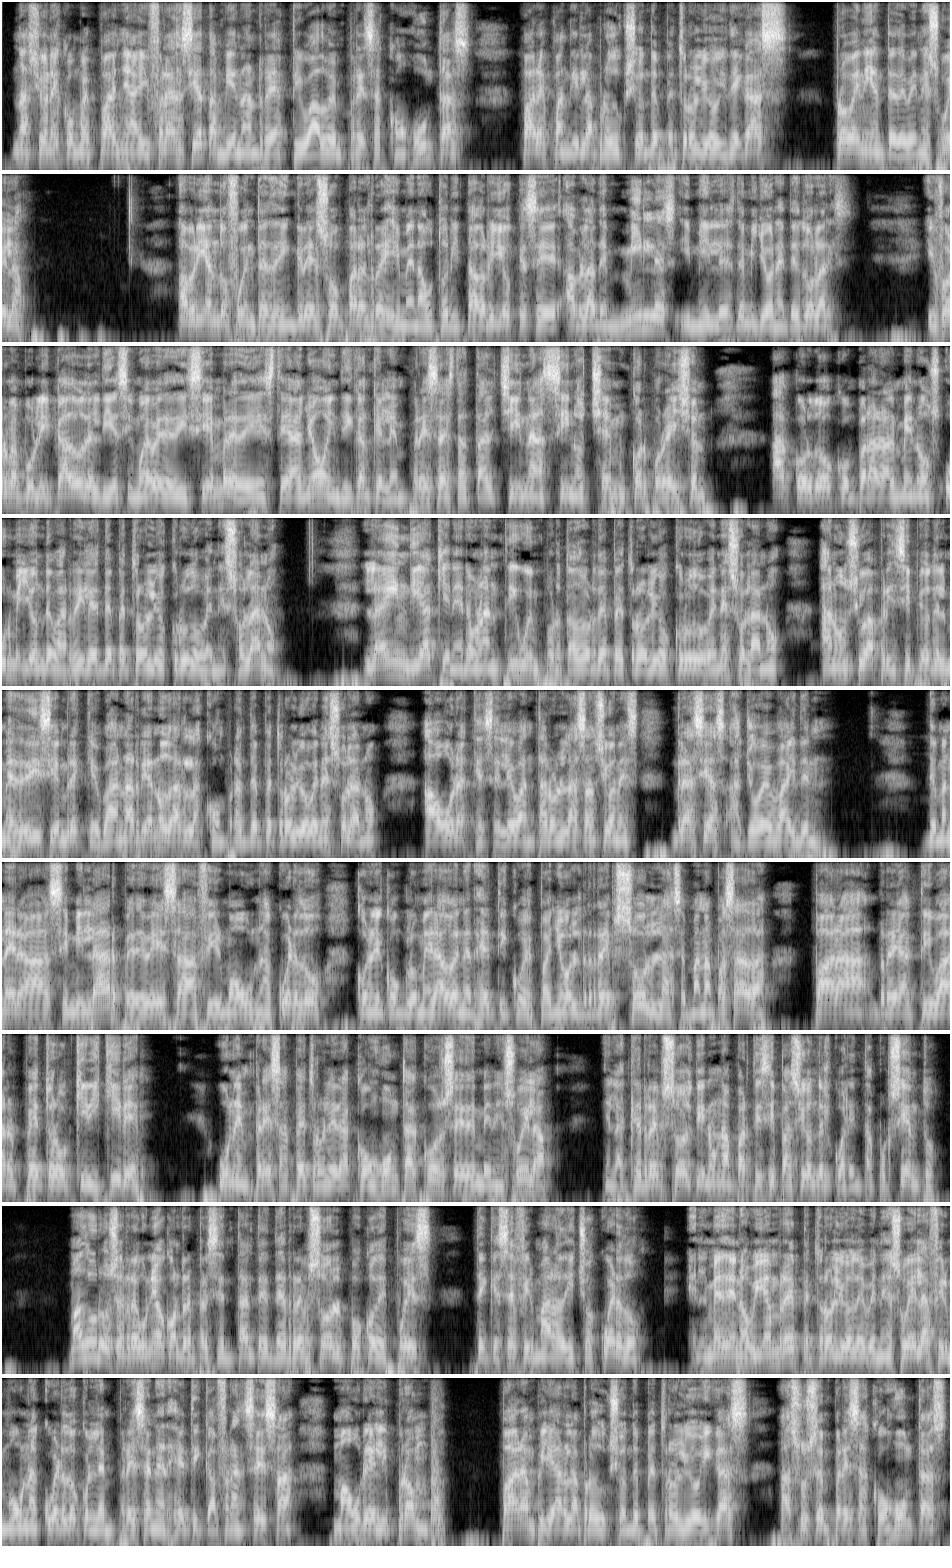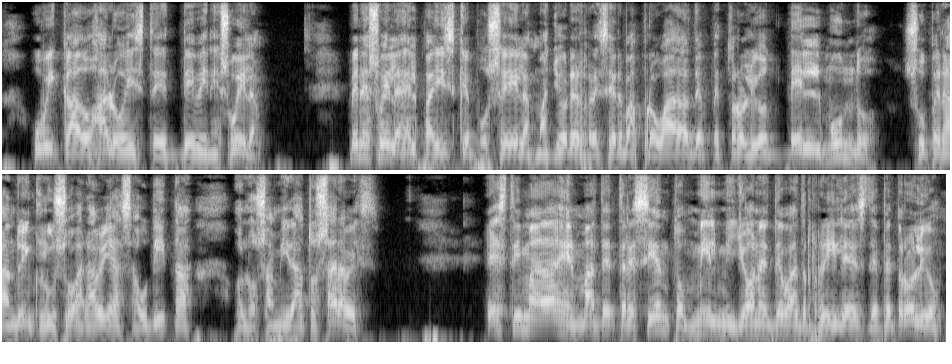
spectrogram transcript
Naciones como España y Francia también han reactivado empresas conjuntas para expandir la producción de petróleo y de gas proveniente de Venezuela, abriendo fuentes de ingreso para el régimen autoritario que se habla de miles y miles de millones de dólares. Informe publicado del 19 de diciembre de este año indican que la empresa estatal china Sinochem Corporation acordó comprar al menos un millón de barriles de petróleo crudo venezolano. La India, quien era un antiguo importador de petróleo crudo venezolano, anunció a principios del mes de diciembre que van a reanudar las compras de petróleo venezolano ahora que se levantaron las sanciones gracias a Joe Biden. De manera similar, PDVSA firmó un acuerdo con el conglomerado energético español Repsol la semana pasada para reactivar Petro Quiriquire, una empresa petrolera conjunta con sede en Venezuela, en la que Repsol tiene una participación del 40%. Maduro se reunió con representantes de Repsol poco después de que se firmara dicho acuerdo. En el mes de noviembre, Petróleo de Venezuela firmó un acuerdo con la empresa energética francesa Maurel Promp para ampliar la producción de petróleo y gas a sus empresas conjuntas ubicados al oeste de Venezuela. Venezuela es el país que posee las mayores reservas probadas de petróleo del mundo, superando incluso Arabia Saudita o los Emiratos Árabes, estimadas en más de 300 mil millones de barriles de petróleo.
